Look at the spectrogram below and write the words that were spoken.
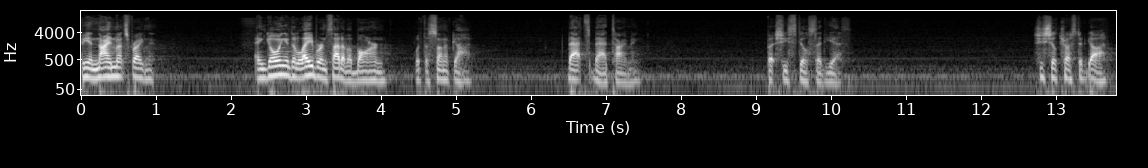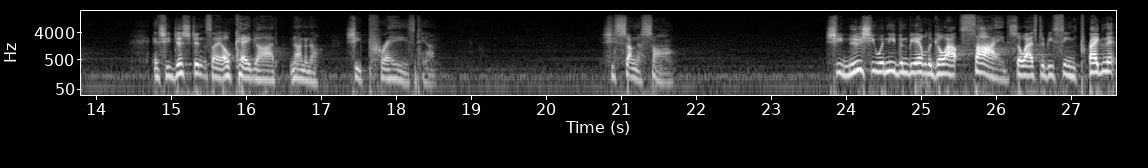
being nine months pregnant, and going into labor inside of a barn with the Son of God. That's bad timing. But she still said yes. She still trusted God. And she just didn't say, okay, God. No, no, no. She praised him. She sung a song. She knew she wouldn't even be able to go outside so as to be seen pregnant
